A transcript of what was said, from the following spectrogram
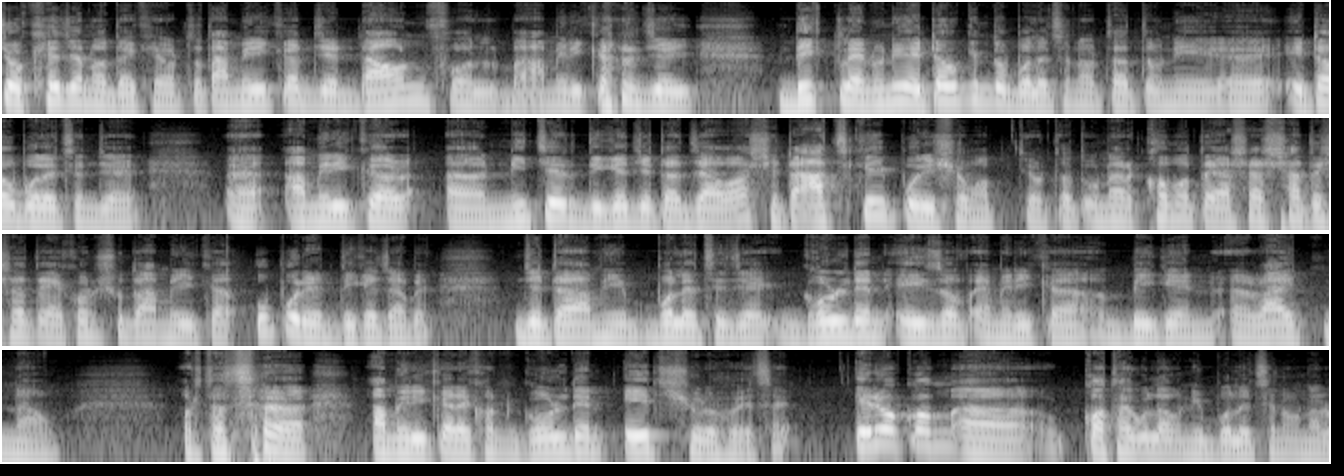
চোখে যেন দেখে। অর্থাৎ আমেরিকার যে ডাউনফল বা আমেরিকার যেই ডিক্লাইন উনি এটাও কিন্তু বলেছেন। অর্থাৎ উনি এটাও বলেছেন যে আমেরিকার নিচের দিকে যেটা যাওয়া, সেটা আজকেই পরিসমাপ্তি। অর্থাৎ ওনার ক্ষমতায় আসার সাথে সাথে এখন শুধু আমেরিকা উপরের দিকে যাবে, যেটা আমি বলেছি যে golden age of America begin right now অর্থাৎ আমেরিকার এখন গোল্ডেন এজ শুরু হয়েছে। এরকম কথাগুলো উনি বলেছেন ওনার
